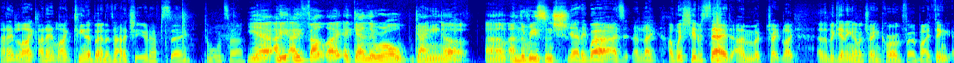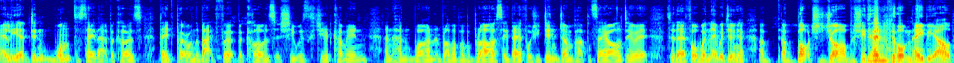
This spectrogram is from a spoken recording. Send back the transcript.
I don't like I don't like Tina Burner's attitude. I have to say towards her. Yeah, I, I felt like again they were all ganging up, Um, and the reason she, Yeah, they were. As and like, I wish she'd have said, "I'm a tra- like at the beginning, I'm a trained choreographer." But I think Elliott didn't want to say that because they'd put her on the back foot because she was she had come in and hadn't won and blah blah blah blah blah. So therefore, she didn't jump up and say, "I'll do it." So therefore, when they were doing a, a, a botched job, she then thought maybe I'll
